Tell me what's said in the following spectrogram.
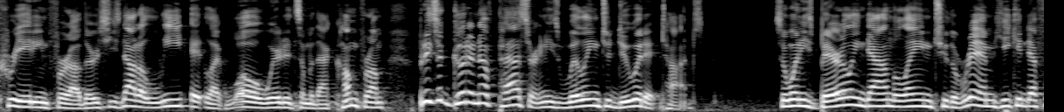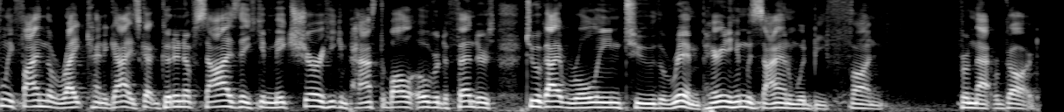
creating for others. He's not elite at like, whoa, where did some of that come from? But he's a good enough passer and he's willing to do it at times. So when he's barreling down the lane to the rim, he can definitely find the right kind of guy. He's got good enough size that he can make sure he can pass the ball over defenders to a guy rolling to the rim. Pairing him with Zion would be fun from that regard.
